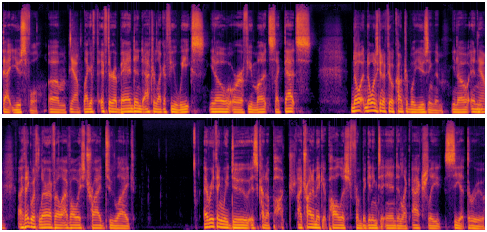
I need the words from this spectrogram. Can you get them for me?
that useful. Um, Yeah. Like if if they're abandoned after like a few weeks, you know, or a few months, like that's no no one's going to feel comfortable using them, you know. And Yeah. I think with Laravel, I've always tried to like everything we do is kind of I try to make it polished from beginning to end and like actually see it through.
